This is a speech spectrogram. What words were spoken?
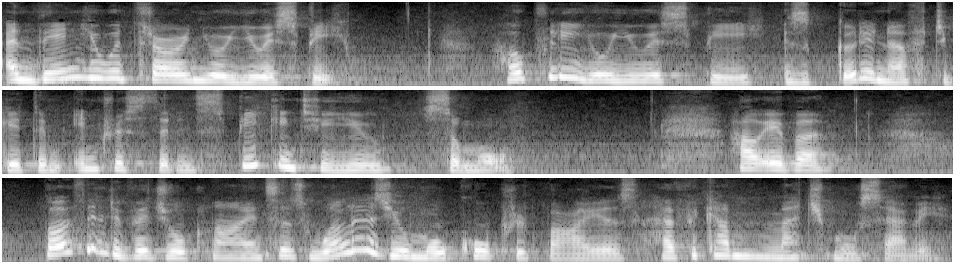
and then you would throw in your USP. Hopefully, your USP is good enough to get them interested in speaking to you some more. However, both individual clients as well as your more corporate buyers have become much more savvy.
